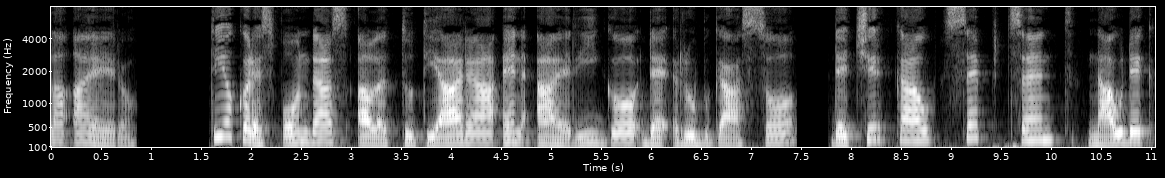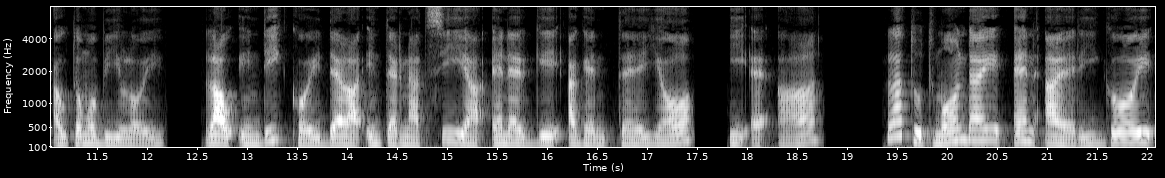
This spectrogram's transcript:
la aero. Tio correspondas al tutiara en aerigo de rubgaso de circau 700 naudec automobiloi. Lau indicoi de la Internazia Energi Agenteio, IEA, la tutmondai en aerigoi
